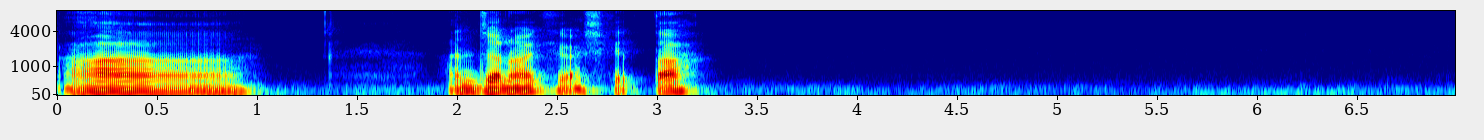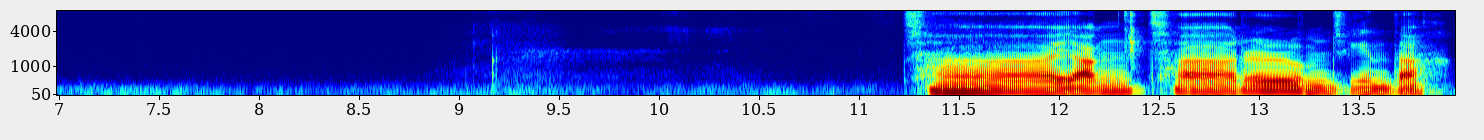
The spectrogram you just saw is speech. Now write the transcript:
아, 안전하게 가시겠다. 자, 양차를 움직인다.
